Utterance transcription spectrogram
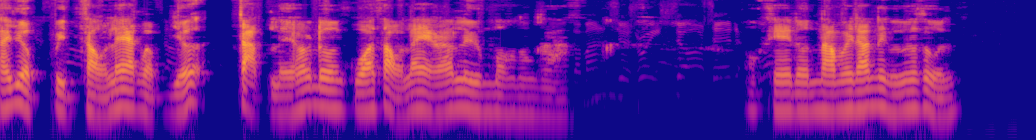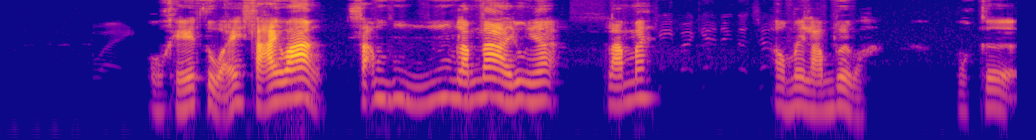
ขยับปิดเสาแรกแบบเยอะจัดเลยเพราะโดนกลัวเสาแรกแล้วลืมมองตรงกลางโอเค โดนนำไว้ด้านหนึ่งลูกศูนย์โอเค สวยซ้ายว่างซ้ำล้ำหน้าเลยลูกเนี้ยล้ำไหมเอาไม่ล้ำด้วยวะวอเกอร์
